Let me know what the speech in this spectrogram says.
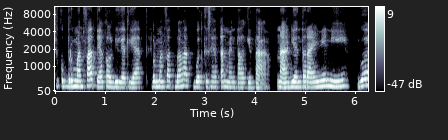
cukup bermanfaat ya kalau dilihat-lihat. Bermanfaat banget buat kesehatan mental kita. Nah, di antaranya nih, gue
